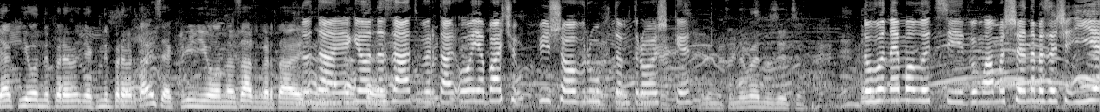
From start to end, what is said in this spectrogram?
як його не пере... як не перевертається, як він його назад вертає. Ну так, як його назад вертають. О, я бачу, пішов рух там трошки. Це не видно звідси. Ну вони молодці, двома машинами зачи. Є!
